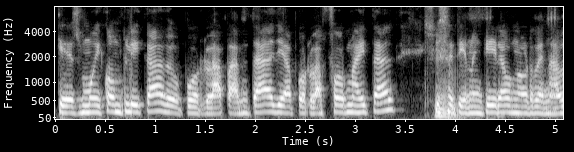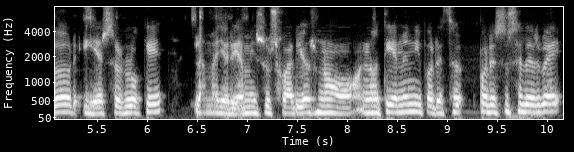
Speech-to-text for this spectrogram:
que es muy complicado por la pantalla, por la forma y tal, y se tienen que ir a un ordenador y eso es lo que la mayoría de mis usuarios no, no tienen y por eso, por eso se les ve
